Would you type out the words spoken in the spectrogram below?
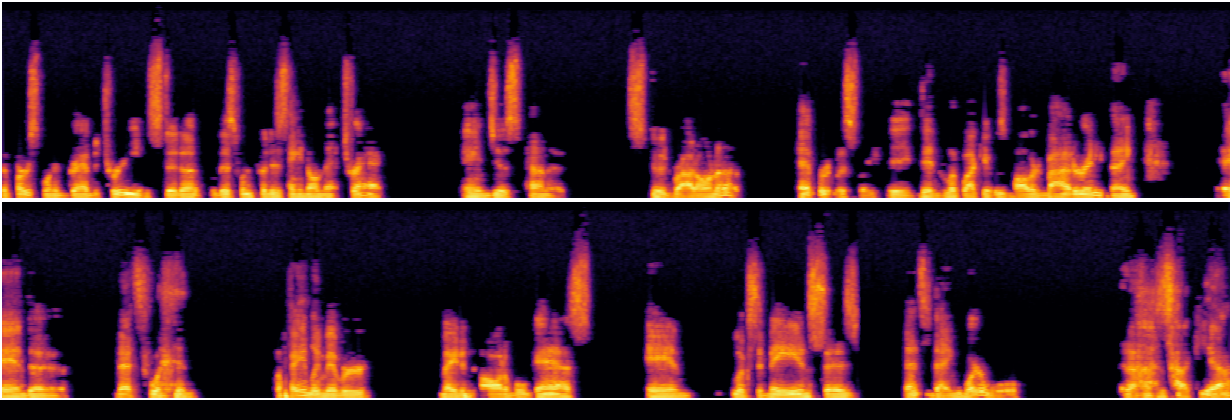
the first one had grabbed a tree and stood up. This one put his hand on that track and just kind of stood right on up effortlessly. It didn't look like it was bothered by it or anything. And, uh, that's when a family member made an audible gasp and looks at me and says, that's a dang werewolf. And I was like, yeah,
